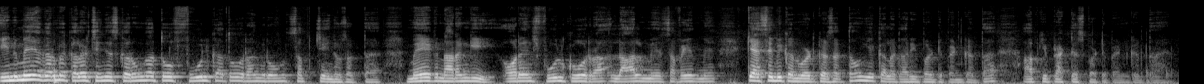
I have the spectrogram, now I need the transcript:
इनमें अगर मैं कलर चेंजेस करूँगा तो फूल का तो रंग रोंग सब चेंज हो सकता है। मैं एक नारंगी ऑरेंज फूल को लाल में, सफ़ेद में कैसे भी कन्वर्ट कर सकता हूँ, ये कलाकारी पर डिपेंड करता है, आपकी प्रैक्टिस पर डिपेंड करता है।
